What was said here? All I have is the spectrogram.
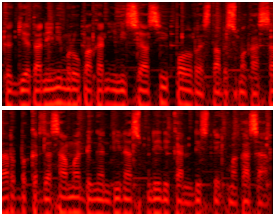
Kegiatan ini merupakan inisiasi Polrestabes Makassar bekerjasama dengan Dinas Pendidikan Distrik Makassar.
